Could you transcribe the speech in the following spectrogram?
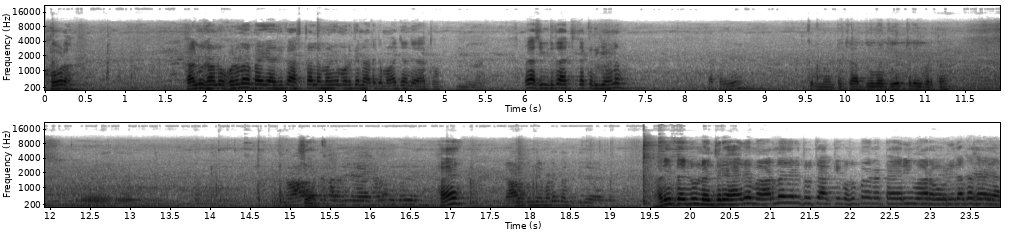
ਖੋਲ। ਕੱਲ ਨੂੰ ਸਾਨੂੰ ਖੋਲਣਾ ਪੈ ਗਿਆ ਸੀ ਕਸਤਾ ਲਵਾਂਗੇ ਮੁੜ ਕੇ ਨਾਟਕ ਮਾਰ ਜਾਂਦੇ ਹੱਥੋਂ। ਉਹ ਸੀਟ ਦਾ ਹੱਥ ਚੱਕ ਦਈਏ ਹਨਾ? ਚੱਕ ਦਈਏ। ਇੱਕ ਮਿੰਟ ਚਾਬੀ ਮੈਂ ਜੇਬ ਚ ਲਈ ਚੱਕ। ਹੈ? ਨਾਲ ਬੰਦੇ ਮੜੇ ਤੱਕ ਦੀ ਜਾਇਆ ਹਣੀ ਤੈਨੂੰ ਨੰਦ ਰਿਹਾ ਇਹਨੇ ਮਾਰਨਾ ਜਿਹੜੇ ਤੂੰ ਚੱਕ ਕੇ ਕੁਛ ਭੈਣਾ ਟਾਇਰ ਹੀ ਮਾਰ ਹੋ ਨਹੀਂ ਦਾ ਕਸਿਆ ਜਾ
